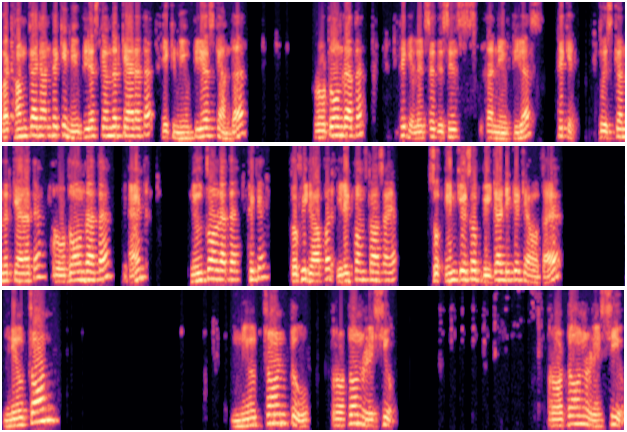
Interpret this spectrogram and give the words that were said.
बट हम क्या जानते हैं कि न्यूक्लियस के अंदर क्या रहता है? एक न्यूक्लियस के अंदर प्रोटोन रहता है, ठीक है? लेट्स से दिस इज़ द न्यूक्लियस ठीक है? तो इसके अंदर क्या रहता है? प्रोटोन रहता है एंड न्यूट्रॉन रहता है, ठीक है? तो फिर यहाँ पर इलेक्ट्रॉन कहाँ से आया? So in case of beta decay क्या होता है? Neutron neutron to proton ratio proton ratio,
